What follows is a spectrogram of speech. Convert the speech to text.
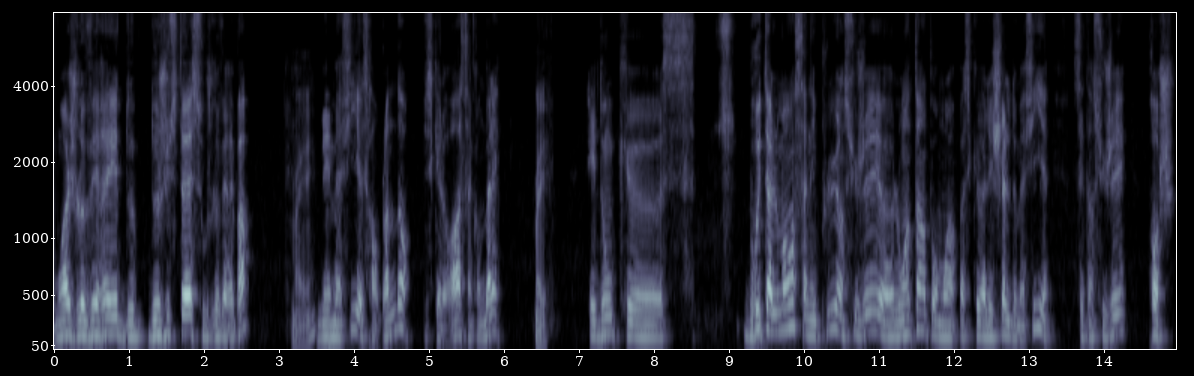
moi, je le verrai de, justesse ou je le verrai pas. Mais ma fille, elle sera en plein dedans, puisqu'elle aura 50 balais. Et donc, euh, brutalement, ça n'est plus un sujet euh, lointain pour moi, parce qu'à l'échelle de ma fille, c'est un sujet proche.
